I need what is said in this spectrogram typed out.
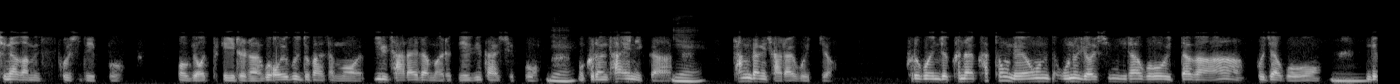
지나가면서 볼 수도 있고 거기 어떻게 일을 하고 얼굴도 가서 뭐 일 잘해라 뭐 이렇게 얘기도 할 수 있고 예. 뭐 그런 사이니까 예. 상당히 잘 알고 있죠. 그리고 이제 그날 카톡 내용은 오늘 열심히 일하고 있다가 보자고. 음. 근데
